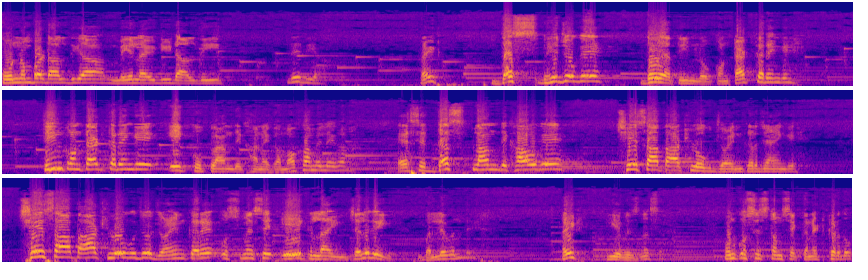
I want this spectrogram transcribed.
फ़ोन नंबर डाल दिया, मेल आईडी डाल दी, दे दिया। राइट दस भेजोगे, दो या तीन लोग कांटेक्ट करेंगे। तीन कांटेक्ट करेंगे, एक को प्लान दिखाने का मौका मिलेगा। ऐसे दस प्लान दिखाओगे, छह, सात, आठ लोग ज्वाइन कर जाएँगे। छह, सात, आठ लोग जो ज्वाइन करे, उसमें से एक लाइन चल गई। बल्ले बल्ले। राइट ये बिज़नेस है। उनको सिस्टम से कनेक्ट कर दो।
